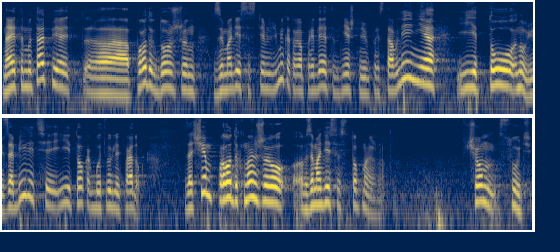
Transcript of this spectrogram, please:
На этом этапе э, продукт должен взаимодействовать с теми людьми, которые определяют внешнее представление и то, ну, юзабилити и то, как будет выглядеть продукт. Зачем продукт-менеджеру взаимодействие с топ-менеджментом? В чем суть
